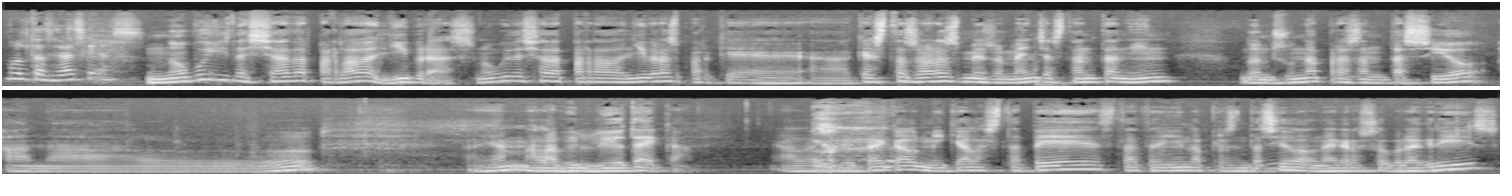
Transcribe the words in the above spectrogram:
moltes gràcies. No vull deixar de parlar de llibres, no vull deixar de parlar de llibres perquè a aquestes hores més o menys estan tenint doncs, una presentació en el, a la biblioteca. A la biblioteca el Miquel Estapé està tenint la presentació del Negre sobre Gris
